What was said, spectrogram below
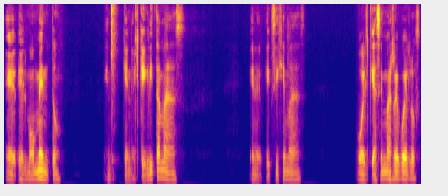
el, el momento en el, que, en el que grita más, en el que exige más, o el que hace más revuelos,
